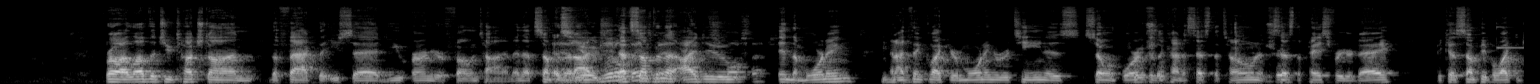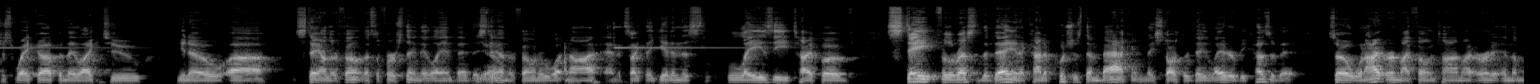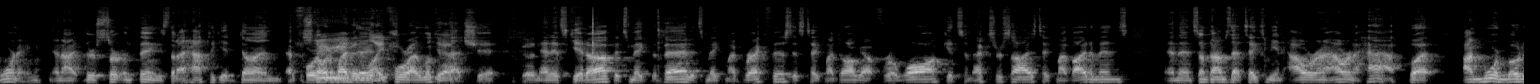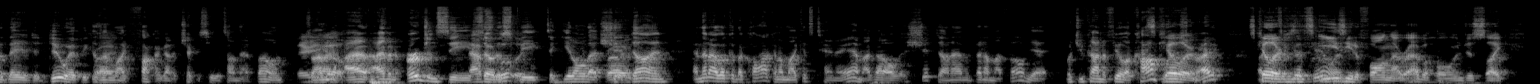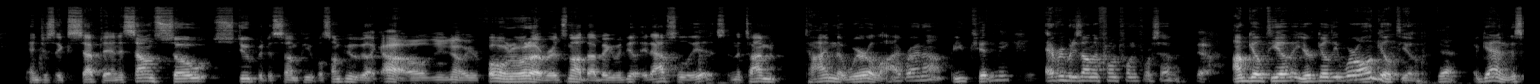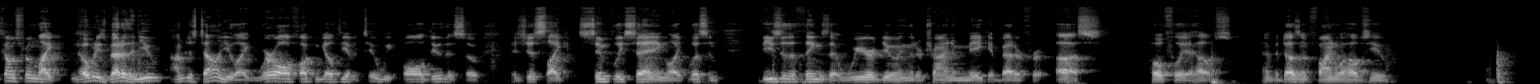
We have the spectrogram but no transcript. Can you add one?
bro i love that you touched on the fact that you said you earn your phone time and that's something That's that huge. i Little that's things, something man. that i do in the morning and i Mhm. think like your morning routine is so important because it kind of sets the tone and it Sure. sets the pace for your day because some people like to just wake up and they like to you know uh stay on their phone. That's the first thing they lay in bed. They stay on their phone or whatnot, and it's like they get in this lazy type of state for the rest of the day, and it kind of pushes them back, and they start their day later because of it. So when I earn my phone time, I earn it in the morning, and I there's certain things that I have to get done at Before the start of my day like- before I look yeah. at that shit. Good. And it's get up, it's make the bed, it's make my breakfast, it's take my dog out for a walk, get some exercise, take my vitamins, and then sometimes that takes me an hour, an hour and a half, but I'm more motivated to do it because I'm like, fuck, I got to check to see what's on that phone. There so I'm. I, I have an urgency, so to speak, to get all that shit Right. done. And then I look at the clock and I'm like, it's 10 a.m. I got all this shit done. I haven't been on my phone yet. But you kind of feel accomplished, killer. right? It's killer because good it's feeling. easy to fall in that rabbit hole and just like and just accept it. And it sounds so stupid to some people. Some people be like, "Oh, you know, your phone or whatever. It's not that big of a deal." It absolutely is. And the time time that we're alive right now, are you kidding me? Mm-hmm. Everybody's on their phone twenty four seven. Yeah. I'm guilty of it. You're guilty. We're all guilty of it. Yeah. Again, this comes from like nobody's better than you. I'm just telling you, like we're all fucking guilty of it too. We all do this. So it's just like simply saying, like, listen, these are the things that we're doing that are trying to make it better for us. Hopefully, it helps. And if it doesn't, find what helps you.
